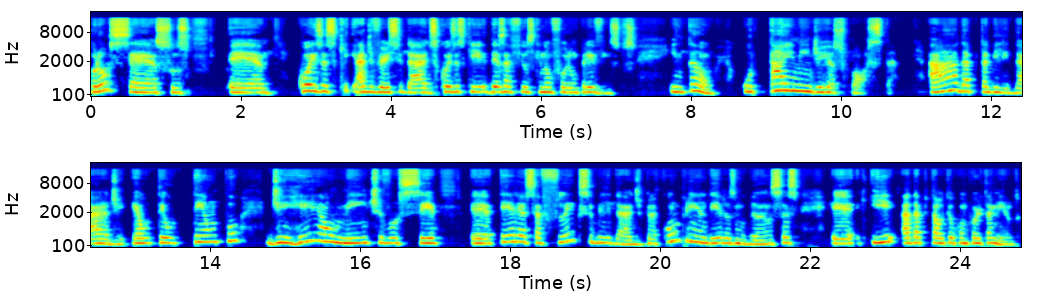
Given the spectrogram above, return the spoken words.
processos, é, coisas que, adversidades, coisas que, desafios que não foram previstos. Então, o timing de resposta, a adaptabilidade é o teu tempo de realmente você é, ter essa flexibilidade para compreender as mudanças é, e adaptar o teu comportamento.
